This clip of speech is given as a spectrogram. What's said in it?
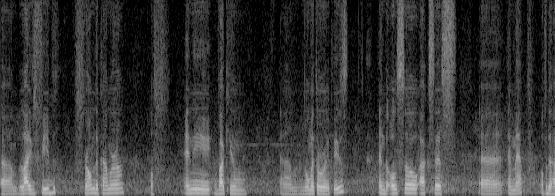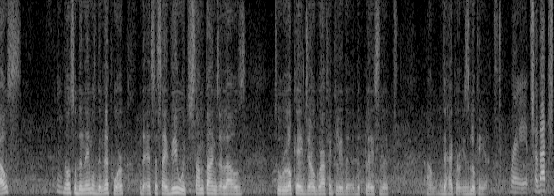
um, live feed from the camera of any vacuum, um, no matter where it is, and also access uh, a map of the house, and also the name of the network, the SSID, which sometimes allows to locate geographically the, the place that um, the hacker is looking at. Right. So that's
